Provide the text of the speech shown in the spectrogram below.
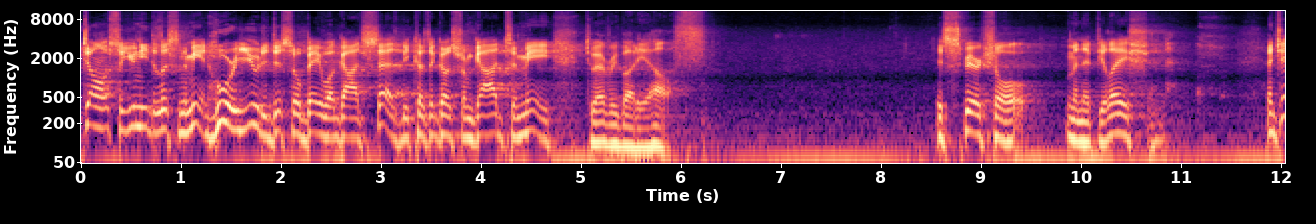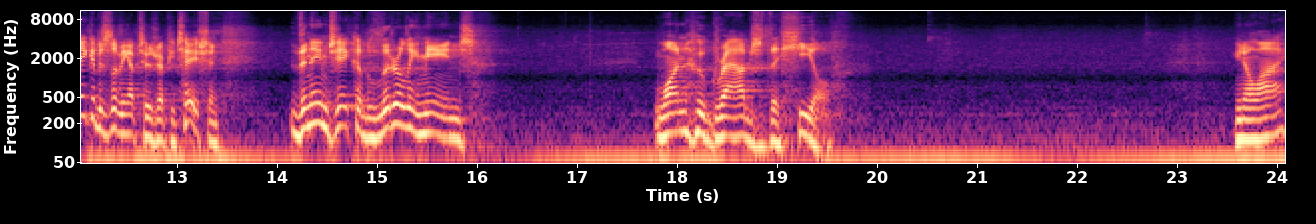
don't, so you need to listen to me. And who are you to disobey what God says? Because it goes from God to me to everybody else. It's spiritual manipulation. And Jacob is living up to his reputation. The name Jacob literally means one who grabs the heel. You know why?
